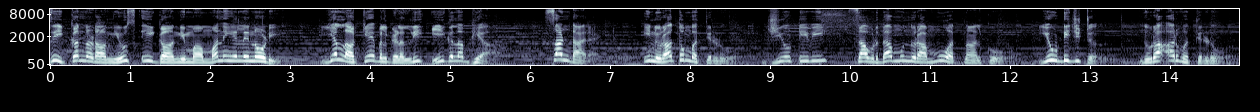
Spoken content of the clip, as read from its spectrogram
ಜಿ ಕನ್ನಡ ನ್ಯೂಸ್ ಈಗ ನಿಮ್ಮ ಮನೆಯಲ್ಲೇ ನೋಡಿ. ಎಲ್ಲ ಕೇಬಲ್ಗಳಲ್ಲಿ ಈಗ ಲಭ್ಯ. ಸನ್ ಡೈರೆಕ್ಟ್ ಇನ್ನೂರ ತೊಂಬತ್ತೆರಡು, ಜಿಯೋ ಟಿವಿ ಸಾವಿರದ ಮುನ್ನೂರ ಮೂವತ್ನಾಲ್ಕು ಯು ಡಿಜಿಟಲ್ ನೂರ ಅರವತ್ತೆರಡು.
